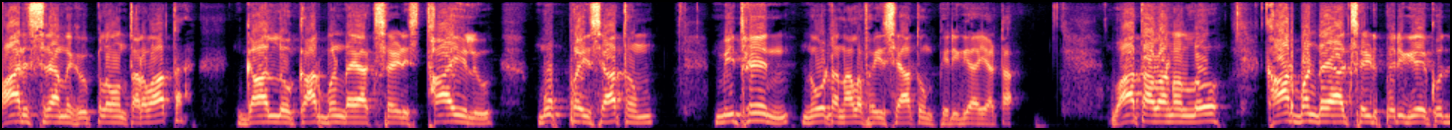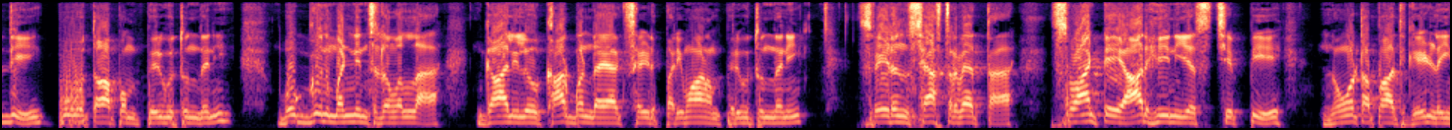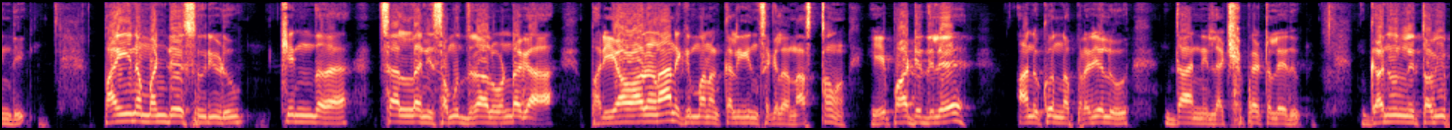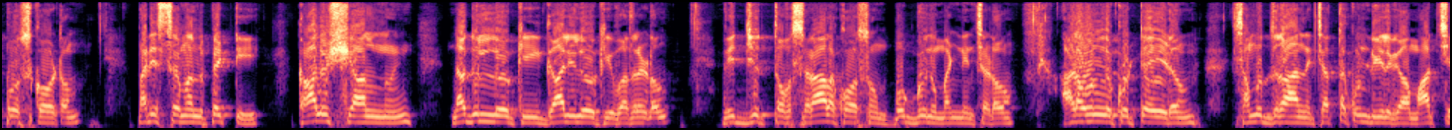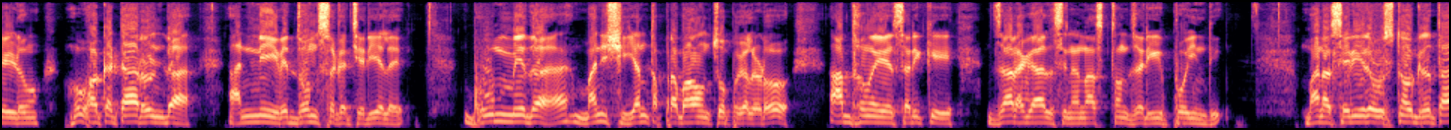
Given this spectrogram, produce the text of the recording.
పారిశ్రామిక విప్లవం తర్వాత గాల్లో కార్బన్ డయాక్సైడ్ స్థాయిలు ముప్పై శాతం మిథేన్ నూట నలభై శాతం పెరిగాయట. వాతావరణంలో కార్బన్ డయాక్సైడ్ పెరిగే కొద్దీ భూతాపం పెరుగుతుందని బొగ్గును మండించడం వల్ల గాలిలో కార్బన్ డయాక్సైడ్ పరిమాణం పెరుగుతుందని స్వీడన్ శాస్త్రవేత్త స్వాంటే ఆర్హీనియస్ చెప్పి నూట పాతికేళ్ళయింది పైన మండే సూర్యుడు కింద చల్లని సముద్రాలు ఉండగా పర్యావరణానికి మనం కలిగించగల నష్టం ఏ పాటిదిలే అనుకున్న ప్రజలు దాన్ని లక్ష్యపెట్టలేదు. గనుల్ని తవ్విపోసుకోవటం పరిశ్రమలు పెట్టి కాలుష్యాలను నదుల్లోకి గాలిలోకి వదలడం విద్యుత్ అవసరాల కోసం బొగ్గును మండించడం అడవులను కొట్టేయడం సముద్రాలను చెత్తకుండీలుగా మార్చేయడం ఒకట రెండ అన్నీ విధ్వంసక చర్యలే. భూమి మీద మనిషి ఎంత ప్రభావం చూపగలడో అర్థమయ్యేసరికి జరగాల్సిన నష్టం జరిగిపోయింది. మన శరీర ఉష్ణోగ్రత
